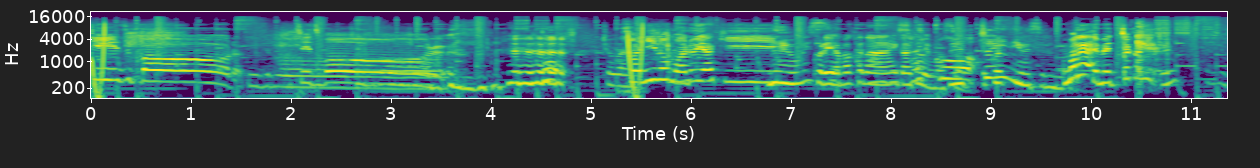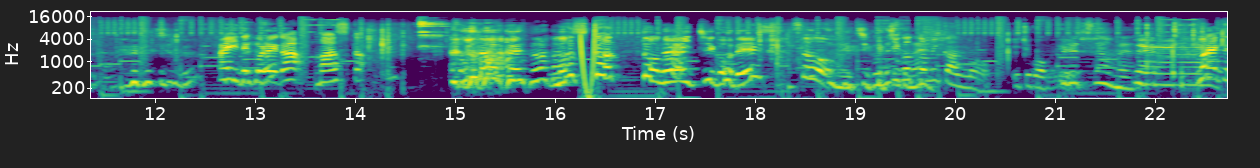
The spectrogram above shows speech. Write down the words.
チーズボール。チーズボール。カニの丸焼き、これやばくない？ガチでめもっちゃいい匂いするね。待ってめっちゃカニ。はいでこれがマスカ マスカットのいちごです。そう。いちごですね。いちごとみかんのいちご飴フルーツ飴待って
